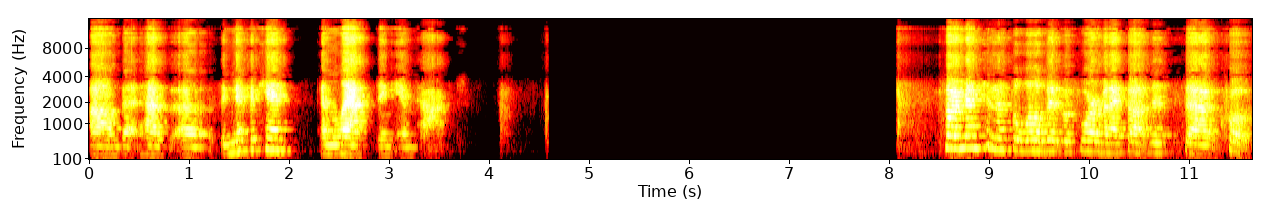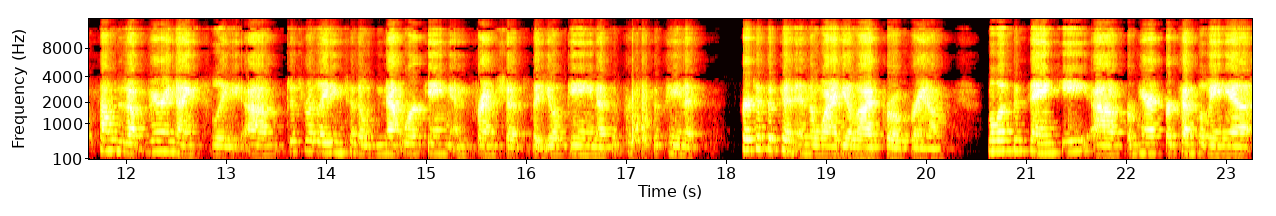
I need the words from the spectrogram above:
um, that has a significant and lasting impact. So I mentioned this a little bit before, but I thought this uh, quote summed it up very nicely, um, just relating to the networking and friendships that you'll gain as a participant, participant in the YDLI program. Melissa Sankey um, from Harrisburg, Pennsylvania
